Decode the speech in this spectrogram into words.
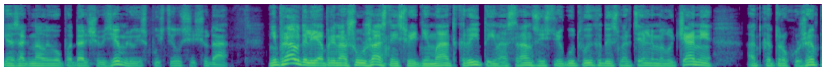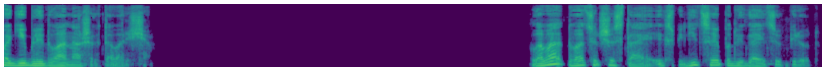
Я загнал его подальше в землю и спустился сюда. Не правда ли я приношу ужасные сведения? Мы открыты, иностранцы стерегут выходы смертельными лучами, от которых уже погибли два наших товарища. Глава 26. Экспедиция подвигается вперед.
